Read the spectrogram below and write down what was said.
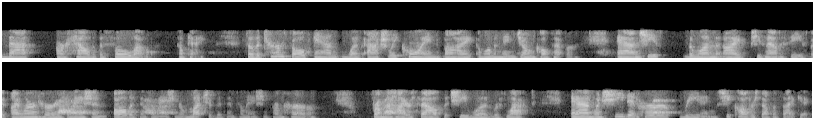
that are held at the soul level. Okay. So the term soul scan was actually coined by a woman named Joan Culpepper. And she's the one that I, she's now deceased, but I learned her information, all this information, or much of this information from her, from the higher self that she would reflect. And when she did her readings, she called herself a psychic,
